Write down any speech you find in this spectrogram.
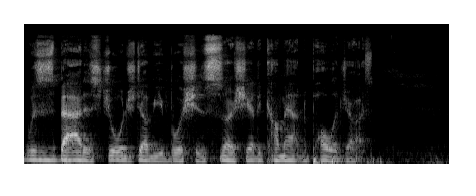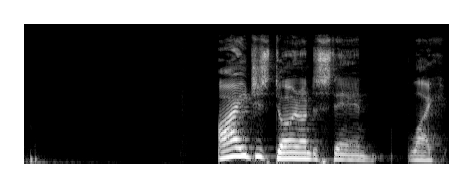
was as bad as George W. Bush's, so she had to come out and apologize. I just don't understand, like,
